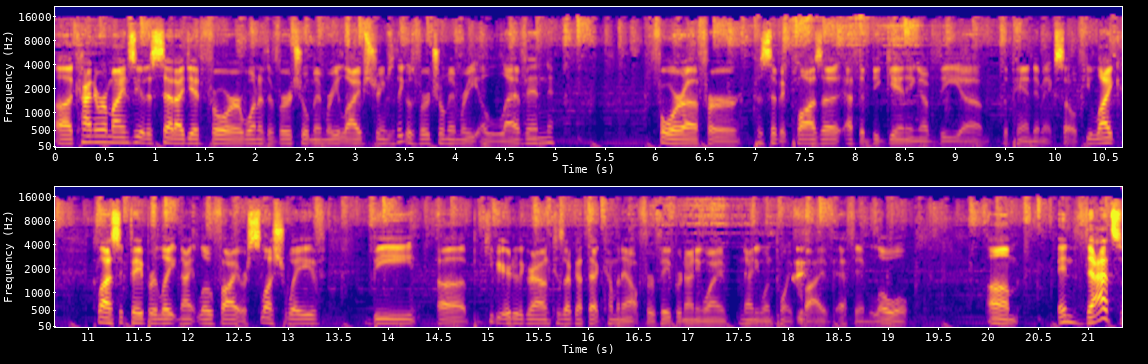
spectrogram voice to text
Uh, kind of reminds me of the set I did for one of the virtual memory live streams. I think it was virtual memory 11 for uh, for Pacific Plaza at the beginning of the uh, the pandemic. So if you like classic vapor, late night lo-fi, or slush wave, be uh, keep your ear to the ground because I've got that coming out for Vapor 91, 91.5 FM Lowell. Um, and that's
